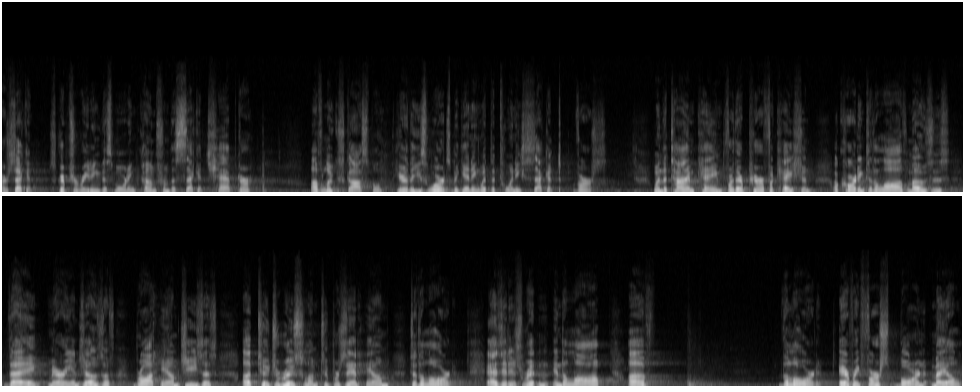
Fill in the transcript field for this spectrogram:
Our second scripture reading this morning comes from the second chapter of Luke's Gospel. Hear these words beginning with the 22nd verse. When the time came for their purification, according to the law of Moses, they, Mary and Joseph, brought him, Jesus, up to Jerusalem to present him to the Lord, as it is written in the law of the Lord. Every firstborn male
